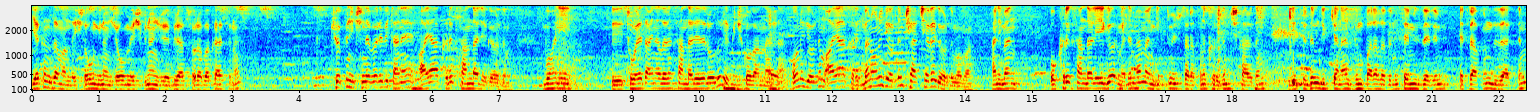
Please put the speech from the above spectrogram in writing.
yakın zamanda işte 10 gün önce 15 gün önce biraz sonra bakarsınız. Çöpün içinde böyle bir tane ayağı kırık sandalye gördüm. Bu hani e, tuvalet aynaların sandalyeleri olur ya küçük olanlardan. Evet. Onu gördüm ayağı kırık. Ben onu gördüm çerçeve gördüm ama. Hani ben o kırık sandalyeyi görmedim. Hemen gittim üst tarafını kırdım çıkardım. Getirdim dükkana zımparaladım temizledim. Etrafını düzelttim.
